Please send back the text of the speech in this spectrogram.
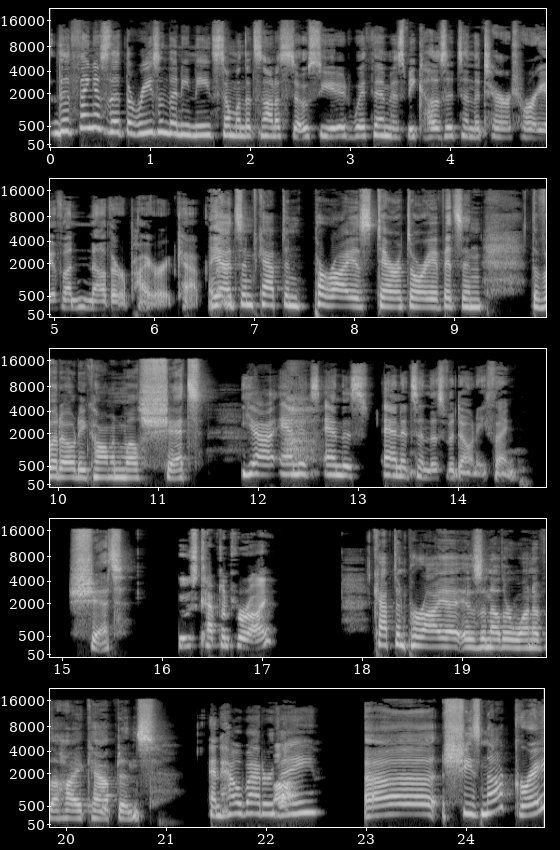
The thing is that the reason that he needs someone that's not associated with him is because it's in the territory of another pirate captain. Yeah, it's in Captain Pariah's territory if it's in the Vidoni Commonwealth. Shit. Yeah, and it's and this and it's in this Vidoni thing. Shit. Who's Captain Pariah? Captain Pariah is another one of the high captains. And how bad are Ah. they? Uh, she's not great.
